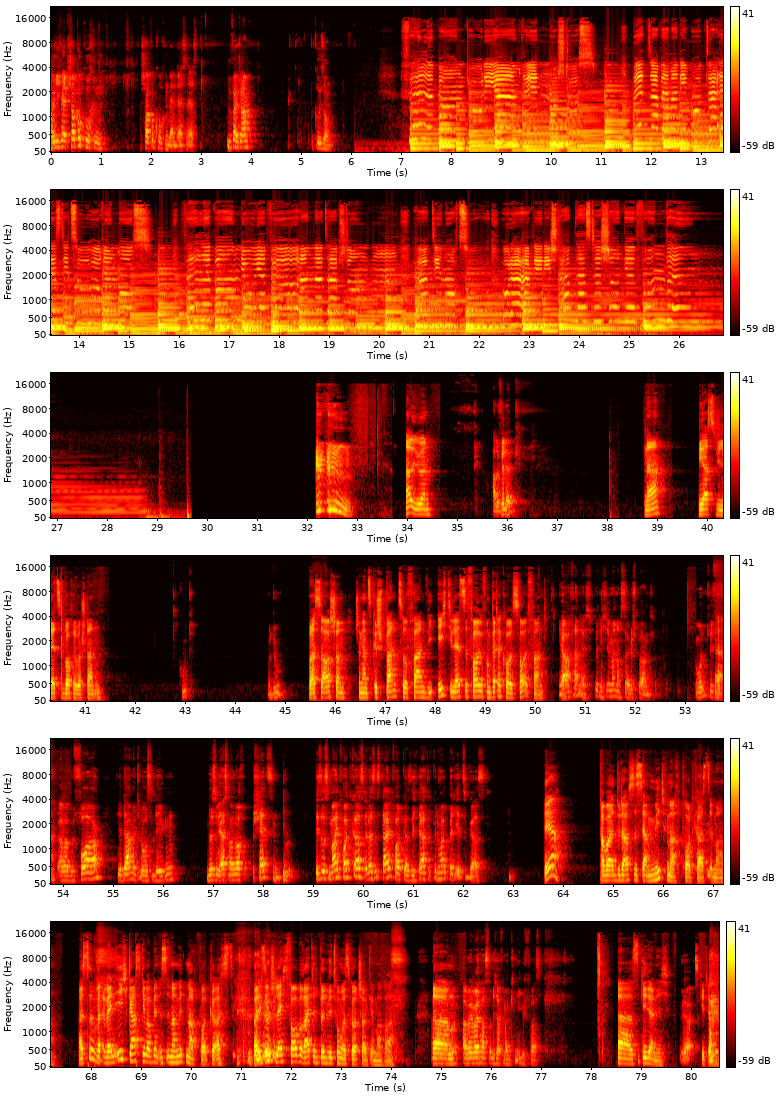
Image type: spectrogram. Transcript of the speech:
Und ich werde Schokokuchen, Schokokuchen währenddessen essen. Du fängst an. Begrüßung. Philipp Hallo Jürgen. Hallo Philipp. Na, wie hast du die letzte Woche überstanden? Gut. Und du? Warst du auch schon, schon ganz gespannt zu erfahren, wie ich die letzte Folge von Better Call Saul fand? Ja, fand ich. Bin ich immer noch sehr gespannt. Und? Wie, Ja. Aber bevor wir damit loslegen, müssen wir erstmal noch schätzen. Ist es mein Podcast oder ist es dein Podcast? Ich dachte, ich bin heute bei dir zu Gast. Ja. Aber du darfst es ja Mitmach-Podcast immer. Weißt du, wenn ich Gastgeber bin, ist immer Mitmach-Podcast. Weil ich so schlecht vorbereitet bin, wie Thomas Gottschalk immer war. Ähm, aber, aber immerhin hast du mich auf mein Knie gefasst. äh, es geht ja nicht. Ja. Es geht ja nicht.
